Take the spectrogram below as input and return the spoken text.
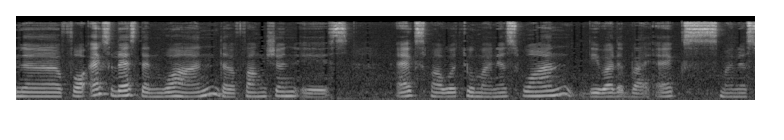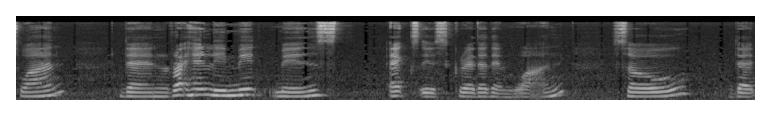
uh, for x less than 1, the function is x power 2 minus 1 divided by x minus 1. Then right hand limit means x is greater than 1. So that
